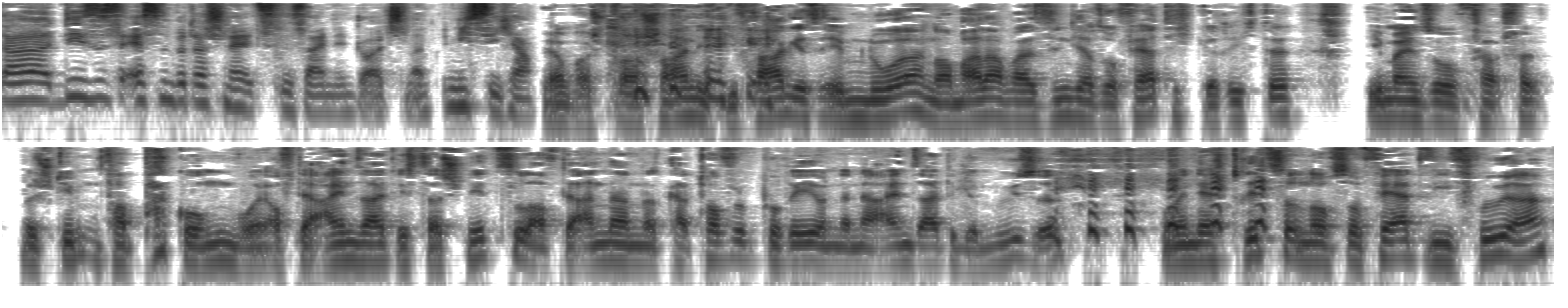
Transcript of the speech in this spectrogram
da dieses Essen wird das schnellste sein in Deutschland, bin ich sicher. Ja, wahrscheinlich. Die Frage ist eben nur, normalerweise sind ja so Fertiggerichte immer in so ver bestimmten Verpackungen, wo auf der einen Seite ist das Schnitzel, auf der anderen das Kartoffelpüree und an der einen Seite Gemüse. Und wenn der Stritzel noch so fährt wie früher,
